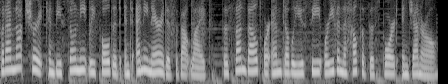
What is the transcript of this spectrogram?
but I'm not sure it can be so neatly folded into any narratives about like, the Sun Belt or MWC or even the health of the sport in general.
